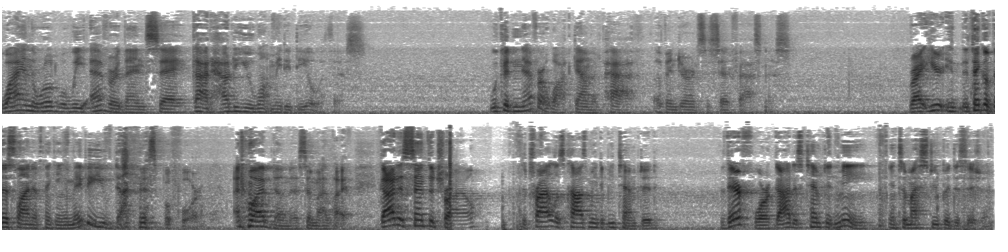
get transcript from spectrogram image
why in the world will we ever then say, God, how do you want me to deal with this? we could never walk down the path of endurance and steadfastness. Right here, think of this line of thinking. Maybe you've done this before. I know I've done this in my life. God has sent the trial. The trial has caused me to be tempted. Therefore, God has tempted me into my stupid decision.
